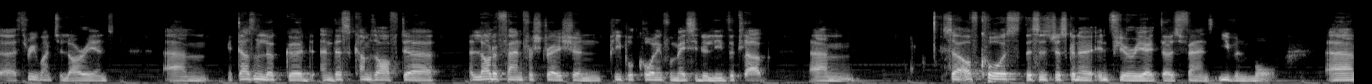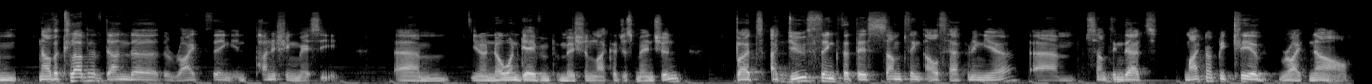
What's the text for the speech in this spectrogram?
uh, three one to Lorient. Um, it doesn't look good, and this comes after a lot of fan frustration, people calling for Messi to leave the club. Um, so of course, this is just going to infuriate those fans even more. Um, now the club have done the the right thing in punishing Messi. Um, you know, no one gave him permission, like I just mentioned. But I do think that there's something else happening here, um, something mm-hmm. that might not be clear right now.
